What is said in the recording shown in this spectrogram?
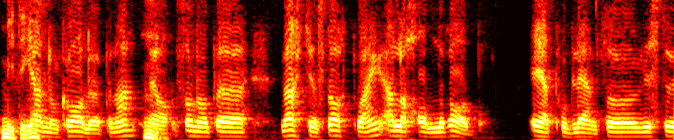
gjennom kvalløpene. Mm. Ja, sånn at uh, eh, verken startpoeng eller halvrad er et problem. Så hvis du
